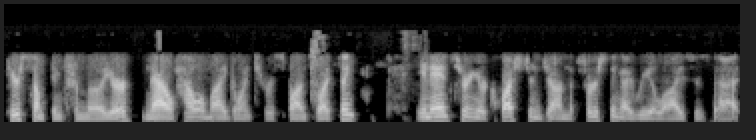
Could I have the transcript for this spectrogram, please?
here's something familiar. Now, how am I going to respond? So I think in answering your question, John, the first thing I realized is that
